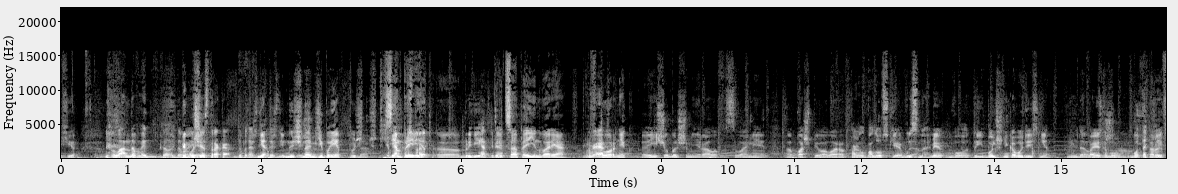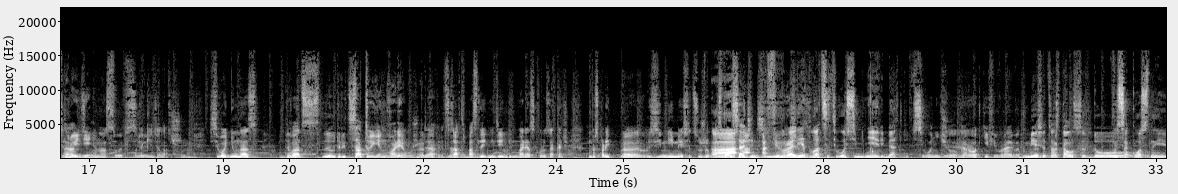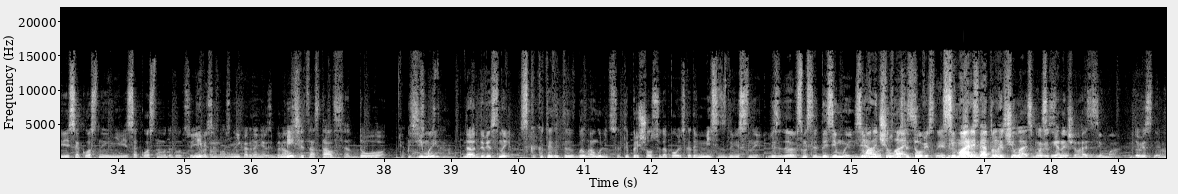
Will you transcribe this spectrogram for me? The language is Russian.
эфир. Ну ладно, давай. да- давай. Бегущая строка. Да подожди, Нет, подожди. начинаем. ЕБМ, точно. Да. Всем привет. ставить. Э, Привет, ребят. 30 января, Привет. вторник. Э, Еще больше минералов. С вами э, Паш Пивоваров. Павел Болоцкий, вы с нами, вот, и больше никого здесь нет. Да, Поэтому тишина. вот такие второй, дела. второй день у нас в офисе. такие дела. Тишина. Сегодня у нас 20, ну, 30 января уже, Да, да. 30 Завтра последний день января, скоро заканчивается. Ну, посмотри, э, зимний месяц уже А, остался а- один а в зимний феврале 28 дней, ребятки. Всего ничего. Короткий февраль в этом Месяц году. Остался до- Высокосный, високосный, невисокосный, вот это вот все. Я в этом Невисокосный. никогда не разбирался. Месяц остался до Как зимы, да, до весны. С какой ты, ты был на улице? Ты пришел сюда по улице, который месяц до весны? Вес- э, В смысле, до зимы. Зима ну, в началась. смысле, до весны, я говорю, Зима, до ребята, весны, началась. В Москве началась зима. До весны.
